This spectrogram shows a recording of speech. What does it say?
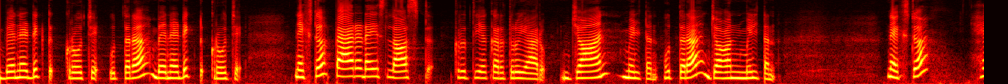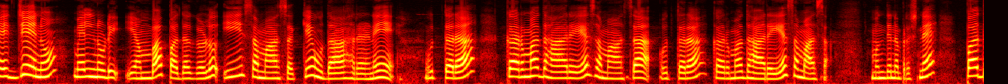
ಬೆನೆಡಿಕ್ಟ್ ಕ್ರೋಚೆ. ಉತ್ತರ, Benedict Croce. Next Paradise Lost ಕೃತಿಯ ಕರ್ತರು ಯಾರು? John Milton. ಉತ್ತರ, ಜಾನ್ ಮಿಲ್ಟನ್. ನೆಕ್ಸ್ಟ್ ಹೆಜ್ಜೇನು ಮೆಲ್ನುಡಿ ಎಂಬ ಪದಗಳು ಈ ಸಮಾಸಕ್ಕೆ ಉದಾಹರಣೆ. ಉತ್ತರ, ಕರ್ಮಧಾರೆಯ ಸಮಾಸ. ಉತ್ತರ, ಕರ್ಮಧಾರೆಯ ಸಮಾಸ. ಮುಂದಿನ ಪ್ರಶ್ನೆ, ಪದ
